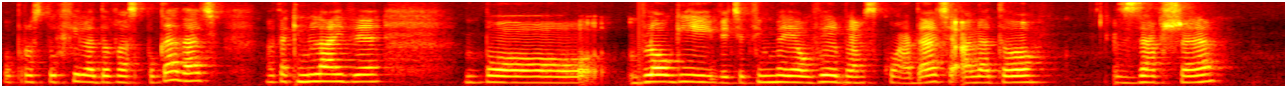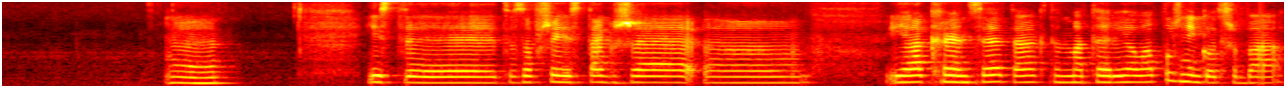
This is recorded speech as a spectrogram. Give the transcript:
po prostu chwilę do Was pogadać na takim live'ie, bo vlogi, wiecie, filmy ja uwielbiam składać, ale to zawsze jest, e, to zawsze jest tak, że e, ja kręcę tak, ten materiał, a później go trzeba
